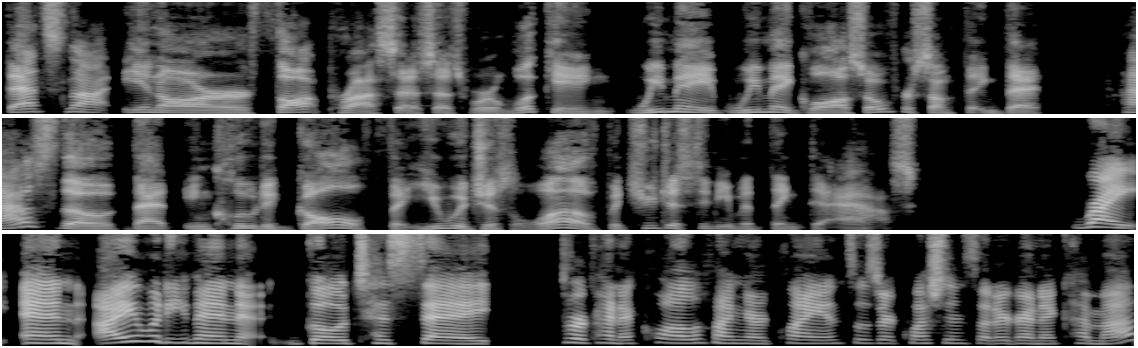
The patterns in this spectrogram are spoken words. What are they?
That's not in our thought process as we're looking. We may we may gloss over something that has though that included golf that you would just love, but you just didn't even think to ask. Right. And I would even go to say, we're kind of qualifying our clients. Those are questions that are going to come up,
